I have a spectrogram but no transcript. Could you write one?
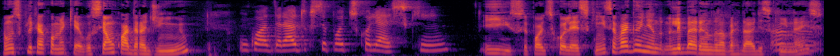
Vamos explicar como é que é. Você é um quadradinho. Um quadrado que você pode escolher a skin. Isso, você pode escolher a skin, você vai ganhando, liberando na verdade skin, uhum. né? Isso.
